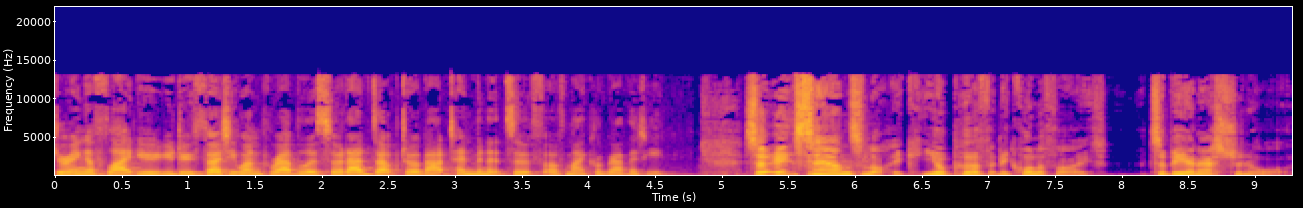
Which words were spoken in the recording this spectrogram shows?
during a flight, you, you do 31 parabolas. So it adds up to about 10 minutes of, of microgravity. So it sounds like you're perfectly qualified to be an astronaut.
